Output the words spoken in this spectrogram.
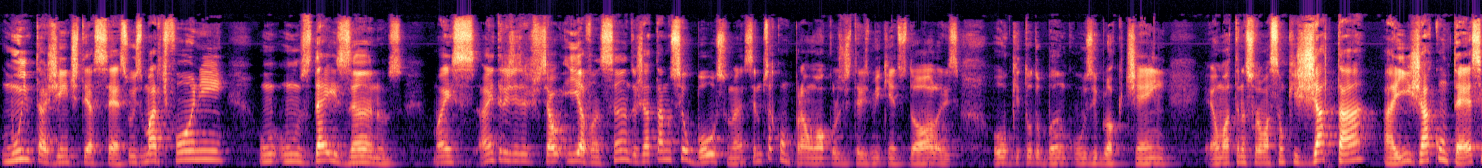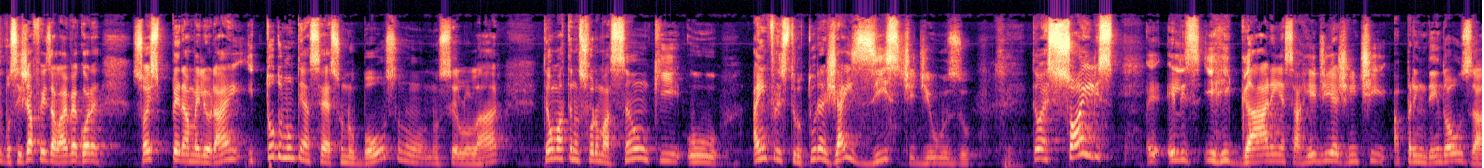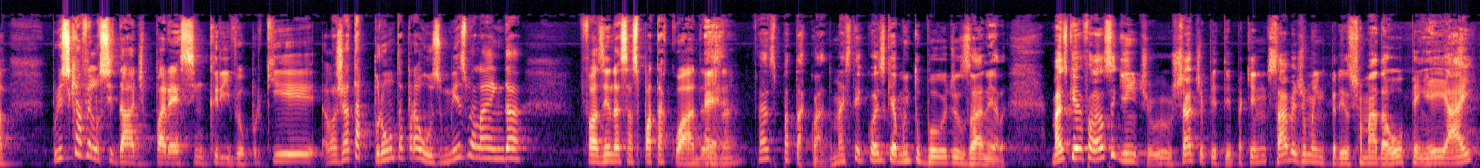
muita gente ter acesso. O smartphone, um- uns 10 anos. Mas a inteligência artificial ir avançando já está no seu bolso, né? Você não precisa comprar um óculos de 3.500 dólares ou que todo banco use blockchain. É uma transformação que já está aí, já acontece. Você já fez a live, agora é só esperar melhorar e todo mundo tem acesso no bolso, no, no celular. Então é uma transformação que o, a infraestrutura já existe de uso. Sim. Então é só eles, eh, eles irrigarem essa rede e a gente aprendendo a usar. Por isso que a velocidade parece incrível, porque ela já está pronta para uso, mesmo ela ainda fazendo essas pataquadas, É, né? faz pataquada, mas tem coisa que é muito boa de usar nela. Mas o que eu ia falar é o seguinte, o ChatGPT, para quem não sabe, é de uma empresa chamada OpenAI,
